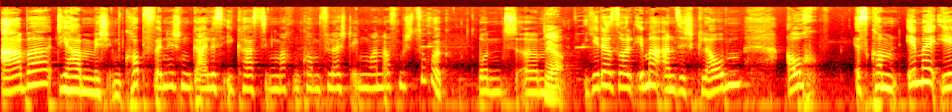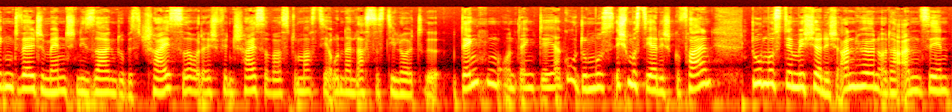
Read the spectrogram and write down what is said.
Aber die haben mich im Kopf, wenn ich ein geiles E-Casting machen, kommen vielleicht irgendwann auf mich zurück. Und ähm, ja. jeder soll immer an sich glauben, auch es kommen immer irgendwelche Menschen, die sagen, du bist scheiße oder ich finde scheiße, was du machst. Ja, und dann lass es die Leute denken und denk dir, ja gut, du musst, ich muss dir ja nicht gefallen, du musst dir mich ja nicht anhören oder ansehen.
